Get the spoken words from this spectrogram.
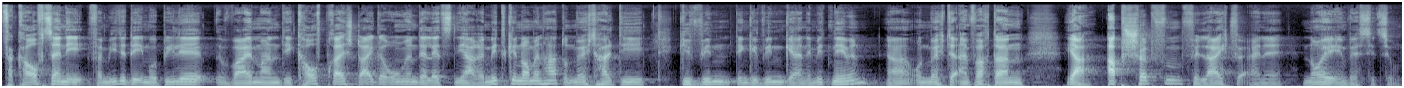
verkauft seine vermietete Immobilie, weil man die Kaufpreissteigerungen der letzten Jahre mitgenommen hat und möchte halt die Gewinn, den Gewinn gerne mitnehmen ja, und möchte einfach dann ja, abschöpfen, vielleicht für eine neue Investition.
